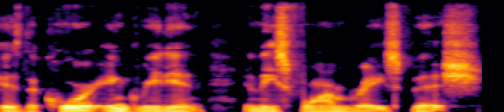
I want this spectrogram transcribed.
is the core ingredient in these farm raised fish.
